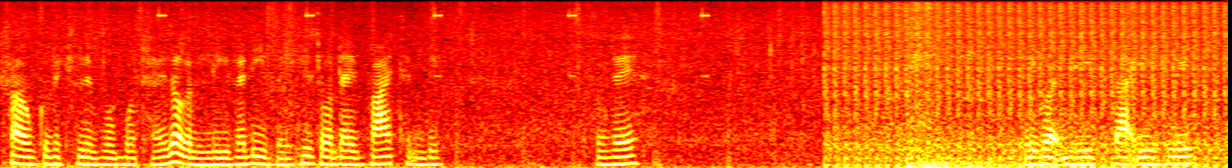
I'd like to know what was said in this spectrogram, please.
If I'm gonna kill him one more time, he's not gonna leave anyway. He's the one that invited me for this. He won't leave that easily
